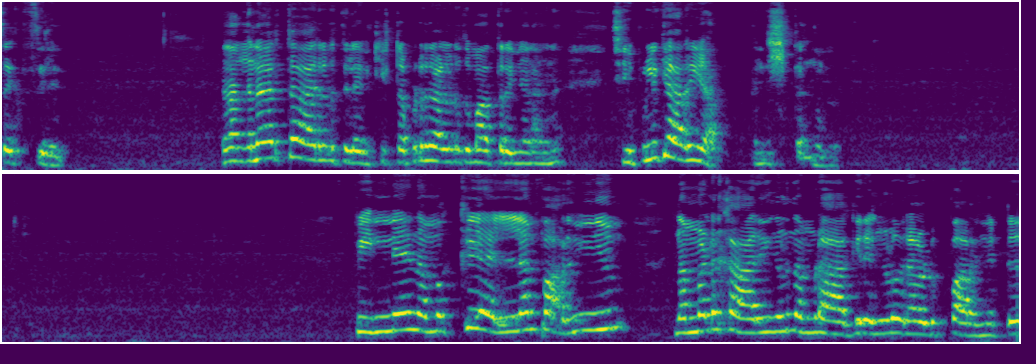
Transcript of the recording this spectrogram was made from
സെക്സിൽ ഞാൻ അങ്ങനെ അടുത്ത് ആരുടെ അടുത്തില്ല എനിക്ക് ഇഷ്ടപ്പെട്ട ഒരാളുടെ അടുത്ത് മാത്രമേ ഞാൻ അങ്ങനെ ചീപ്പുള്ളിക്ക് അറിയാം എന്റെ ഇഷ്ടങ്ങൾ. പിന്നെ നമുക്ക് എല്ലാം പറഞ്ഞും നമ്മുടെ കാര്യങ്ങൾ നമ്മുടെ ആഗ്രഹങ്ങൾ ഒരാളോട് പറഞ്ഞിട്ട്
